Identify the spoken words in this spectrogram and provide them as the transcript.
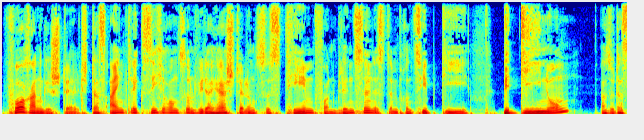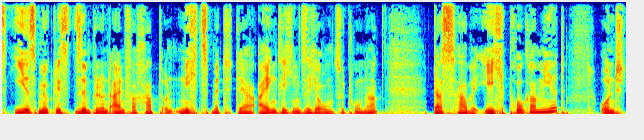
Vorangestellt, das Einklick-Sicherungs- und Wiederherstellungssystem von Blinzeln ist im Prinzip die Bedienung, also dass ihr es möglichst simpel und einfach habt und nichts mit der eigentlichen Sicherung zu tun habt. Das habe ich programmiert und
